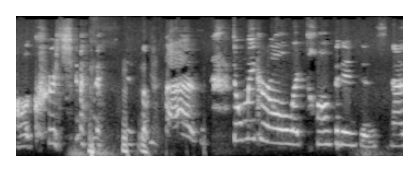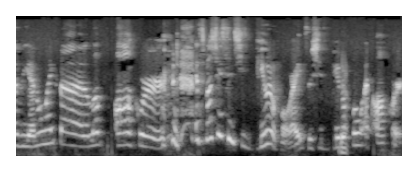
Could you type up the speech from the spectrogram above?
awkward so. Don't make her all like confident and snazzy. I don't like that. I love awkward, especially since she's beautiful, right? So she's beautiful and awkward.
